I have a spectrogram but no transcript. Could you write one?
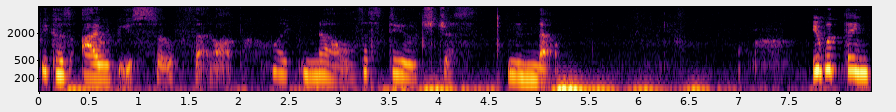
Because I would be so fed up. Like, no, this dude's just, no. You would think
